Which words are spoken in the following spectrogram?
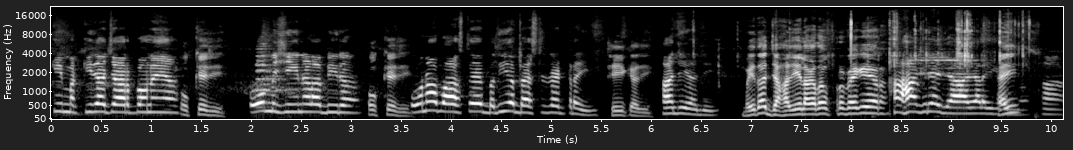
ਕੀ ਮੱਕੀ ਦਾ ਚਾਰ ਪਾਉਨੇ ਆ? ਓਕੇ ਜੀ। ਉਹ ਮਸ਼ੀਨ ਵਾਲਾ ਵੀਰ। ਓਕੇ ਜੀ। ਉਹਨਾਂ ਵਾਸਤੇ ਵਧੀਆ ਬੈਸਟ ਟਰੈਕਟਰ ਹੈ ਜੀ। ਠੀਕ ਹੈ ਜੀ। ਹਾਂਜੀ ਹਾਂਜੀ। ਬਈ ਤਾਂ ਜਹਾਜ਼ੇ ਲੱਗਦਾ ਉੱਪਰ ਬਹਿ ਕੇ ਯਾਰ। ਹਾਂ ਹਾਂ ਵੀਰੇ ਜਹਾਜ਼ ਵਾਲੀ ਗੱਲ। ਹਾਂ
